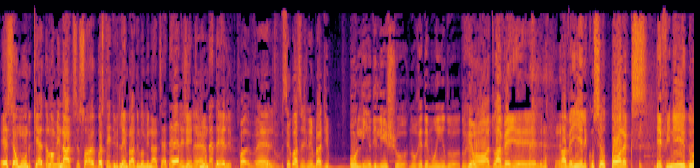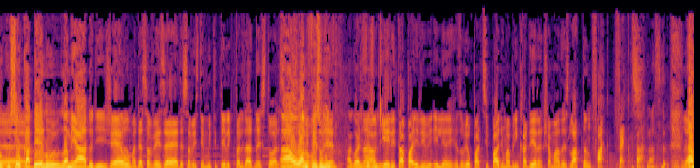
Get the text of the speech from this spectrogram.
esse é o mundo que é do Illuminati. Eu só gostei de lembrar do Illuminati. É dele, gente. É. O mundo é dele. É, você gosta de lembrar de bolinho de lixo no redemoinho do, do rio? Ó, lá vem ele. lá vem ele com seu tórax definido, com seu cabelo lameado de gel. Não, mas dessa vez é, dessa vez tem muita intelectualidade na história. Ah, Sabe? o homem fez um livro. Agora ele Não, fez um que livro. ele, tá, ele, ele resolveu participar de uma brincadeira chamada Slatan Fact, Facts. Ah, nossa. Ah,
